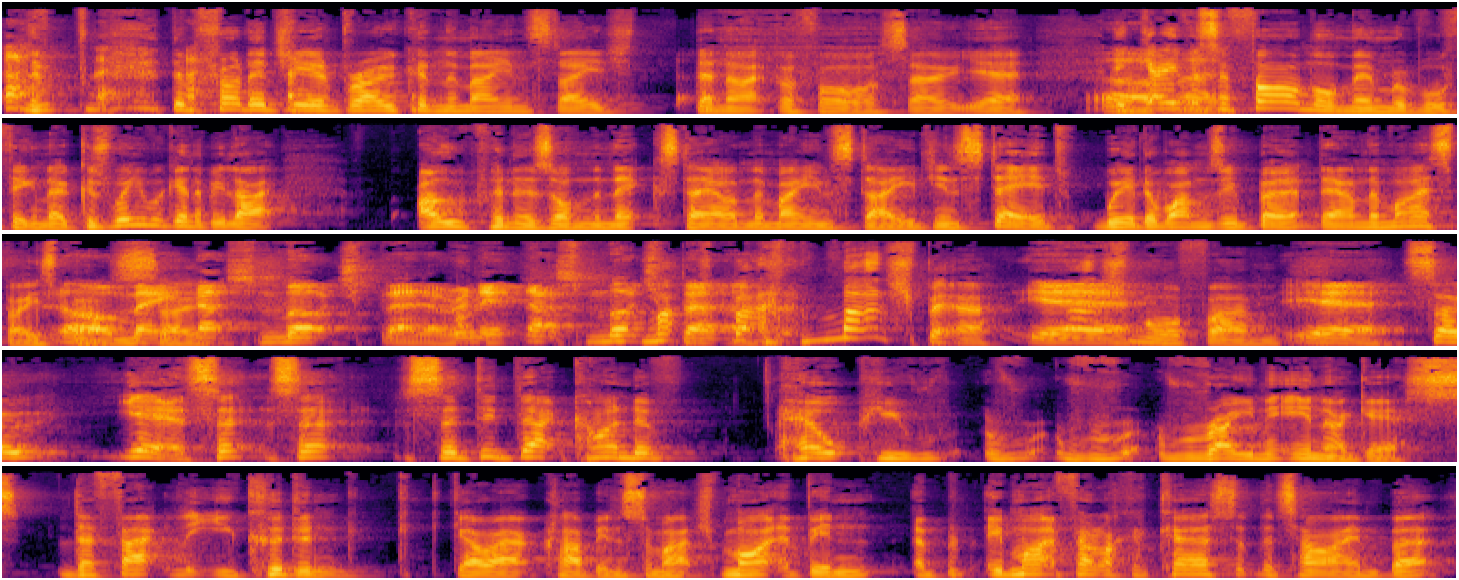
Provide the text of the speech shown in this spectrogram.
The Prodigy had broken the main stage the night before, so yeah, it Oh, gave us a far more memorable thing though because we were going to be like. Openers on the next day on the main stage. Instead, we're the ones who burnt down the MySpace oh bus. mate, so- that's much better, isn't it? That's much, much better. better, much better, Yeah. much more fun. Yeah. So yeah, so so so did that kind of help you r- r- rein it in? I guess the fact that you couldn't go out clubbing so much might have been a, it might have felt like a curse at the time, but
